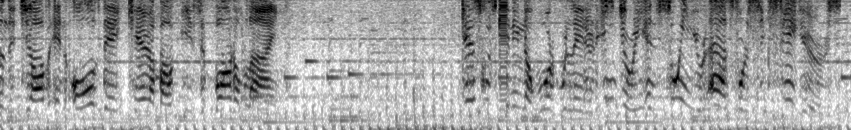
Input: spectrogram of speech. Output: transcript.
On the job and all they care about is the bottom line. Guess who's getting a work-related injury and suing your ass for six figures?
